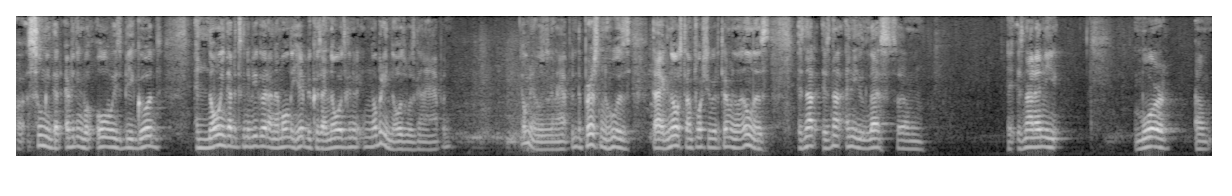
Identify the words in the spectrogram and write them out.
uh, assuming that everything will always be good and knowing that it's going to be good and I'm only here because I know it's going to, nobody knows what's going to happen. Nobody knows what's going to happen. The person who is diagnosed, unfortunately, with a terminal illness is not, is not any less, um, is not any more, um,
